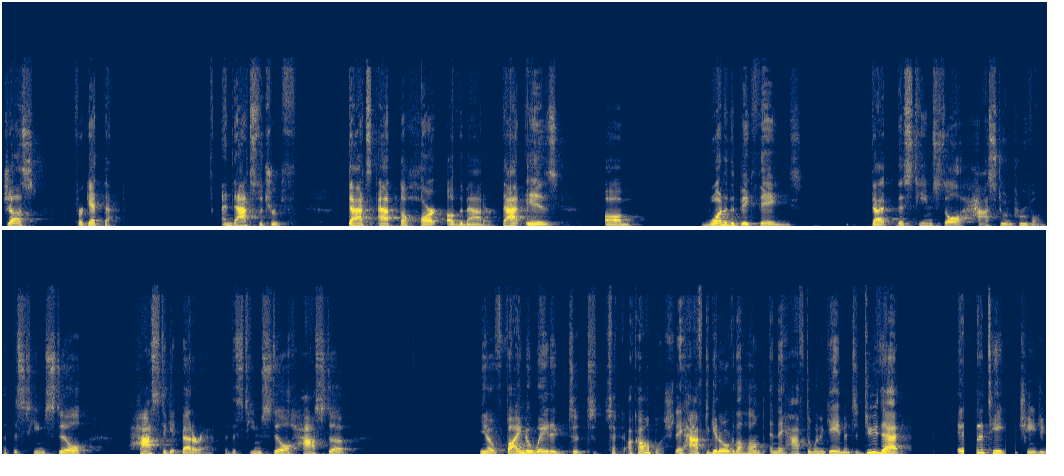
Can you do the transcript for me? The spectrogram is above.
Just forget that. And that's the truth. That's at the heart of the matter. That is um, one of the big things that this team still has to improve on, that this team still has to get better at, that this team still has to, you know, find a way to, to, to, to accomplish. They have to get over the hump and they have to win a game. And to do that, it's going to take changing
